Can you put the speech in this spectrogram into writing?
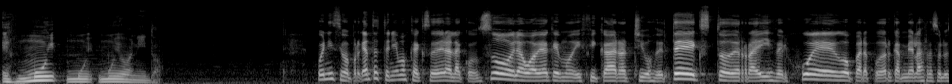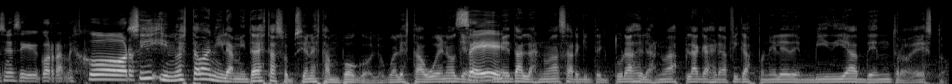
Es muy, muy, muy bonito. Buenísimo, porque antes teníamos que acceder a la consola o había que modificar archivos de texto de raíz del juego para poder cambiar las resoluciones y que corra mejor. Sí, y no estaba ni la mitad de estas opciones tampoco, lo cual está bueno que metan las nuevas arquitecturas de las nuevas placas gráficas, ponele de Nvidia dentro de esto.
